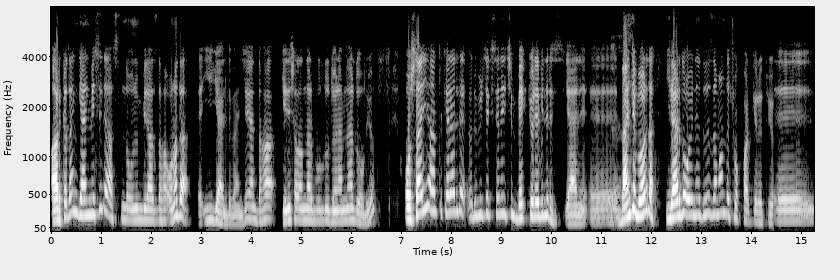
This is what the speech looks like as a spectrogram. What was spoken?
arkadan gelmesi de aslında onun biraz daha ona da e, iyi geldi bence. Yani daha geniş alanlar bulduğu dönemler de oluyor. Osayi'yi artık herhalde önümüzdeki sene için bek görebiliriz. Yani e, Evet. bence bu arada ileride oynadığı zaman da çok fark yaratıyor. E,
